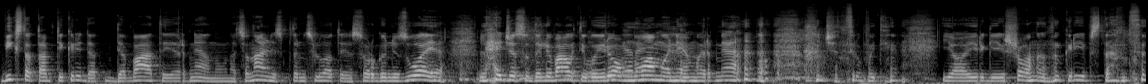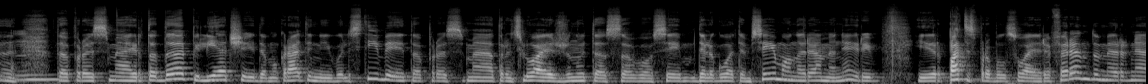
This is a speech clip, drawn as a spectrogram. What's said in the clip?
vyksta tam tikri de debatai, ar ne, nu, nacionalinis transliuotojas organizuoja, leidžia sudalyvauti vairiom nuomonėm, ar ne. Čia truputį jo irgi iš šono nukryps vykstant, mm. ta prasme. Ir tada piliečiai demokratiniai valstybei, ta prasme, transliuoja žinutę savo seim, deleguotėms Seimo nariam, ne, ir, ir patys prabalsuoja referendume, ar ne,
